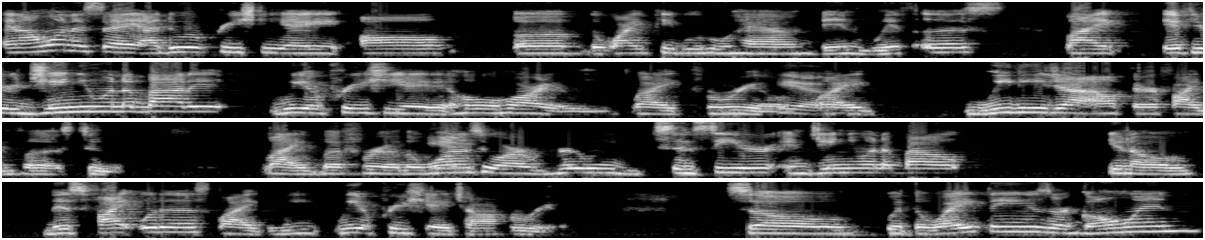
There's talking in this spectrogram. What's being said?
and I want to say I do appreciate all of the white people who have been with us. Like, if you're genuine about it, we appreciate it wholeheartedly. Like for real. Yeah. Like we need y'all out there fighting for us too. Like, but for real, the Yeah. ones who are really sincere and genuine about, you know, this fight with us, like we we appreciate y'all for real. So with the way things are going,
